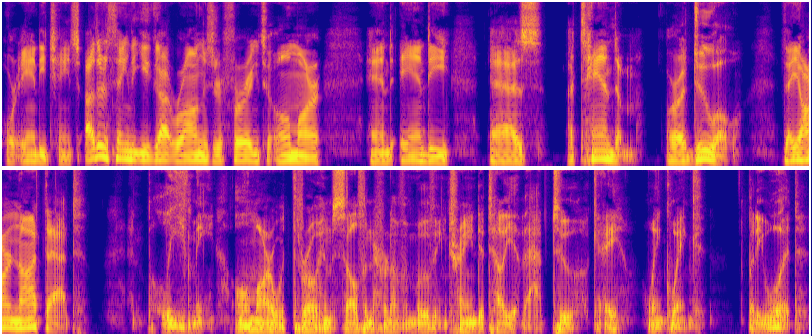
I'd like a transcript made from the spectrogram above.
or Andy changed. Other thing that you got wrong is referring to Omar and Andy as a tandem or a duo. They are not that. And believe me, Omar would throw himself in front of a moving train to tell you that too, okay? Wink, wink. But he would.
